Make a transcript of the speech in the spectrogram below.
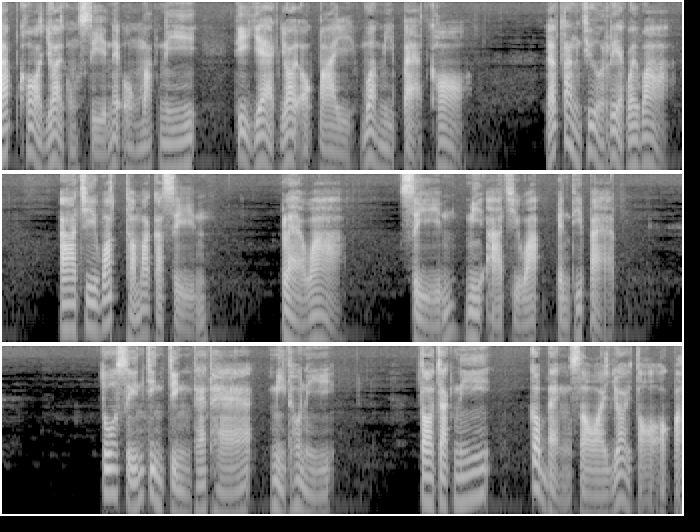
นับข้อย่อยของศีลในองค์มรรคนี้ที่แยกย่อยออกไปว่ามี 8 ข้อ แล้วตั้งชื่อเรียกไว้ว่า อาชีวัตธรรมกศีล แปลว่า ศีลมีอาชีวะเป็นที่ 8 ตัวศีลจริง ๆ แท้ๆ มีเท่านี้ ต่อจากนี้ก็แบ่งซอยย่อยต่อออกไป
